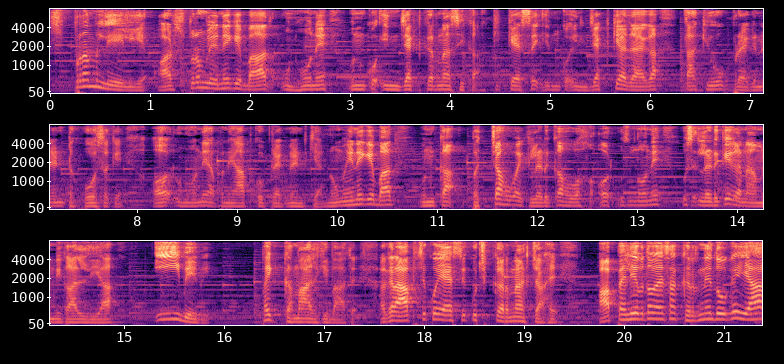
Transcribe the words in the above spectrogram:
स्प्रम ले लिए और स्प्रम लेने के बाद उन्होंने उनको इंजेक्ट करना सीखा कि कैसे इनको इंजेक्ट किया जाएगा ताकि वो प्रेग्नेंट हो सके। और उन्होंने अपने आप को प्रेग्नेंट किया। नौ महीने के बाद उनका बच्चा हुआ, एक लड़का हुआ और उन्होंने उस लड़के का नाम निकाल दिया ई बेबी भाई कमाल की बात है। अगर आपसे कोई ऐसे कुछ करना चाहे, आप पहले बताओ, ऐसा करने दोगे या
